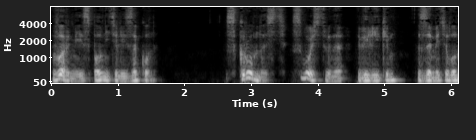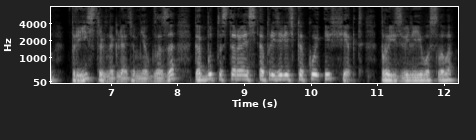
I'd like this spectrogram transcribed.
в армии исполнителей закона». «Скромность свойственна великим», — заметил он, пристально глядя мне в глаза, как будто стараясь определить, какой эффект произвели его слова.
